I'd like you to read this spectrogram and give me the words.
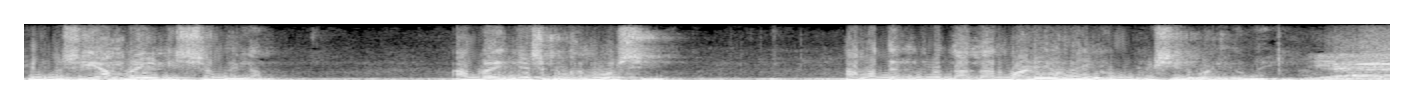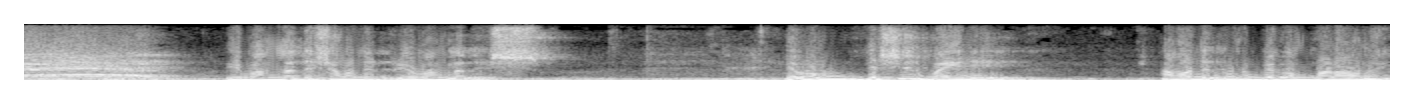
কিন্তু সেই আমরাই ডিসিশন নিলাম আমরা এই দেশকে ভালোবাসি। আমাদের কোনো দাদার বাড়িও নেই, কোনো কৃষির বাড়িও নেই। এই বাংলাদেশ আমাদের প্রিয় বাংলাদেশ। এবং দেশের বাইরে আমাদের কোনো বেগম পাড়াও নাই।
